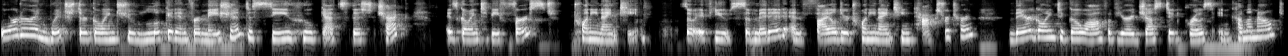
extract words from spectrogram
order in which they're going to look at information to see who gets this check is going to be first 2019. So, if you submitted and filed your 2019 tax return, they're going to go off of your adjusted gross income amount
